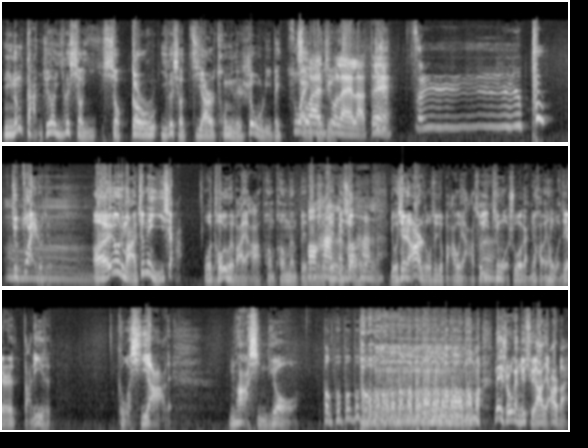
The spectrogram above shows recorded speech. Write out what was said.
你能感觉到一个小小沟，一个小尖儿从你的肉里被拽出去了，出来了，对，滋儿噗就拽出去了。哎呦我的妈！就那一下，我头一回拔牙，朋朋友们别别别别笑话我。有些人二十多岁就拔过牙，所以嗯听我说，感觉好像我这人咋地似的，给我吓的，那心跳啊，砰砰砰砰砰砰，砰砰砰！那时候感觉血压得二百，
